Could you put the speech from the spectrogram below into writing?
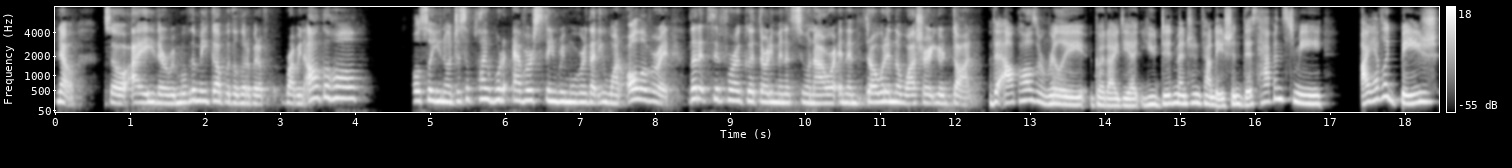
No. So I either remove the makeup with a little bit of rubbing alcohol Also, you know, just apply whatever stain remover that you want all over it. Let it sit for a good 30 minutes to an hour and then throw it in the washer. You're done. The alcohol is a really good idea. You did mention foundation. This happens to me. I have like beige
